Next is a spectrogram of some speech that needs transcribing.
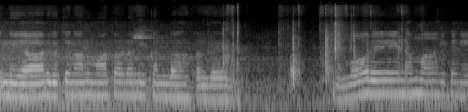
ಇನ್ನು ಯಾರ ಜೊತೆ ನಾನು ಮಾತಾಡಲಿ ಕಂದ ತಂದೆ? ನಮ್ಮೋರೇ ನಮ್ಮ ಇದಕ್ಕೆ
